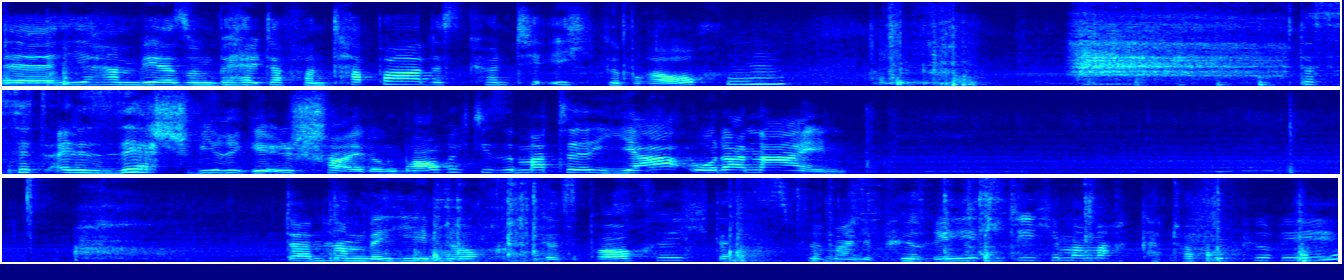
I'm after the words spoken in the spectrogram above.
Äh, hier haben wir so einen Behälter von Tappa. Das könnte ich gebrauchen. Das ist jetzt eine sehr schwierige Entscheidung. Brauche ich diese Matte? Ja oder nein? Dann haben wir hier noch, das brauche ich, das ist für meine Pürees, die ich immer mache, Kartoffelpüree.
